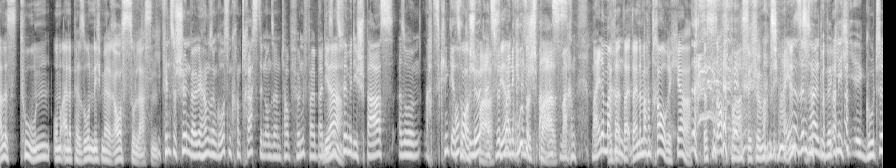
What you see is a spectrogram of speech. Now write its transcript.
alles tun, um eine Person nicht mehr rauszulassen. Ich finde es so schön, weil wir haben so einen großen Kontrast in unseren Top 5, weil bei diesen ja. Filmen, die Spaß, also, ach, das klingt jetzt so blöd, als würde ja, meine keine Spaß machen. Meine machen. De, de, deine machen traurig, ja. Das ist auch spaßig für manche. Meine sind halt wirklich äh, gute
